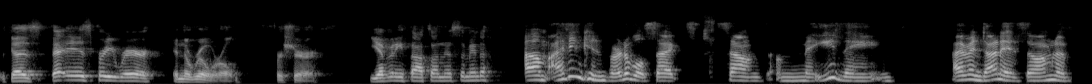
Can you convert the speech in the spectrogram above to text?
because that is pretty rare in the real world for sure. You have any thoughts on this, Amanda? Um, I think convertible sex sounds amazing. I haven't done it, so I'm gonna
